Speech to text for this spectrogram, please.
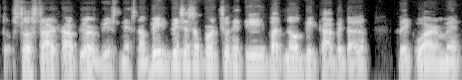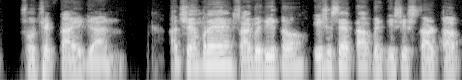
to start up your business. Now, big business opportunity but no big capital requirement. So, check tayo dyan. At syempre, sabi dito, easy setup and easy startup.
